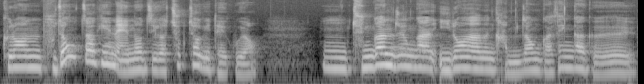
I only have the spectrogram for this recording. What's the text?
그런 부정적인 에너지가 축적이 되고요. 음, 중간중간 일어나는 감정과 생각을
